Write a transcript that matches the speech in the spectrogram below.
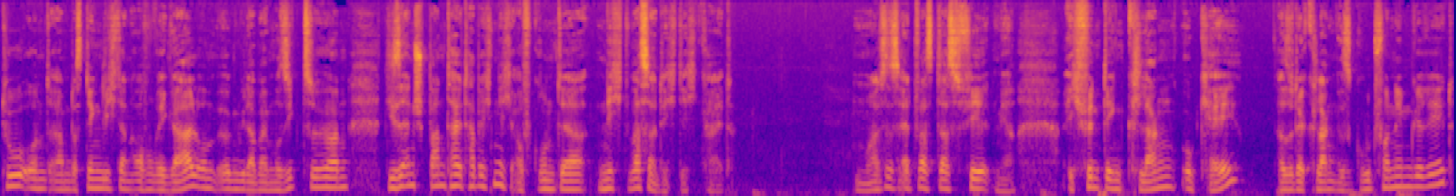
tu und ähm, das Ding liegt dann auf dem Regal, um irgendwie dabei Musik zu hören. Diese Entspanntheit habe ich nicht aufgrund der Nicht-Wasserdichtigkeit. Das ist etwas, das fehlt mir. Ich finde den Klang okay. Also der Klang ist gut von dem Gerät.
